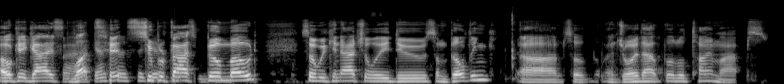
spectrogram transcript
Okay, guys, uh, let's hit super fast build mode so we can actually do some building. Um, so enjoy that little time lapse.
